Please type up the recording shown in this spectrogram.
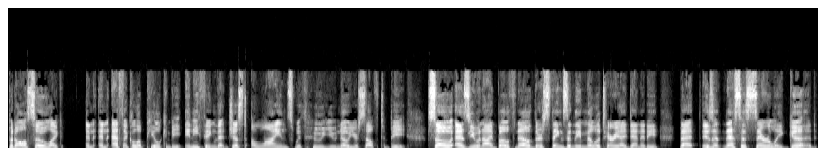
but also like an, an ethical appeal can be anything that just aligns with who you know yourself to be. So as you and i both know there's things in the military identity that isn't necessarily good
